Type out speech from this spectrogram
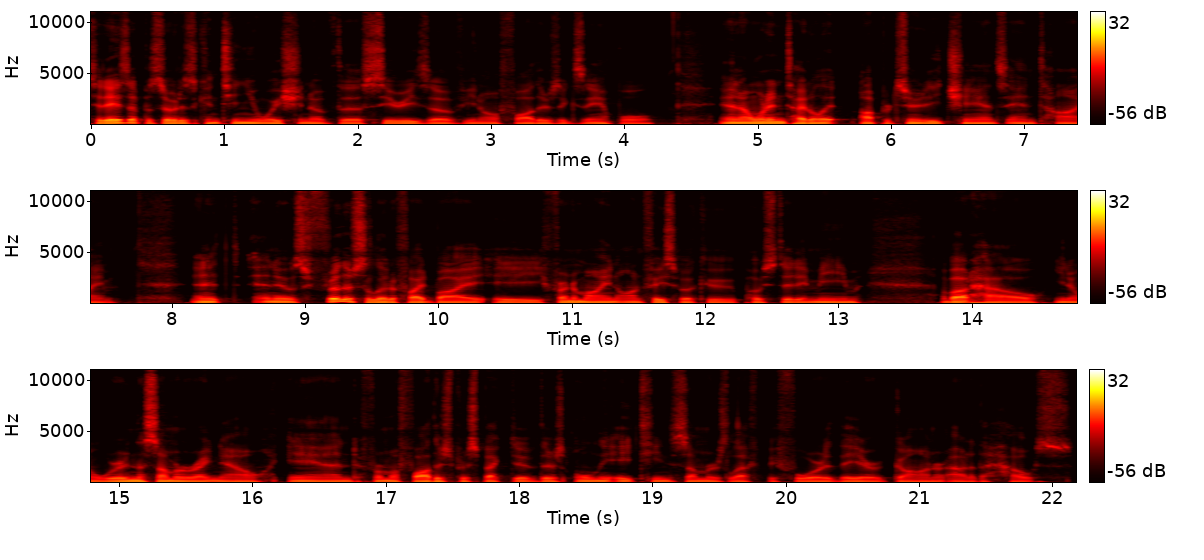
Today's episode is a continuation of the series of, you know, a father's example. And I want to entitle it Opportunity, Chance, and Time. And it and it was further solidified by a friend of mine on Facebook who posted a meme about how, you know, we're in the summer right now and from a father's perspective, there's only 18 summers left before they are gone or out of the house,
